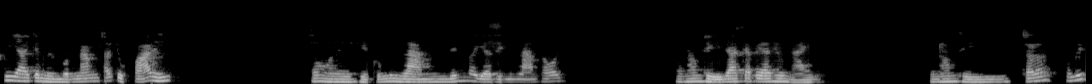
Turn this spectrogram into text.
cứ giao cho mình một năm sáu chục khóa đi. Xong rồi việc của mình làm đến bây giờ thì mình làm thôi. Còn không thì ra KPI theo ngày. Còn không thì sao đó không biết.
